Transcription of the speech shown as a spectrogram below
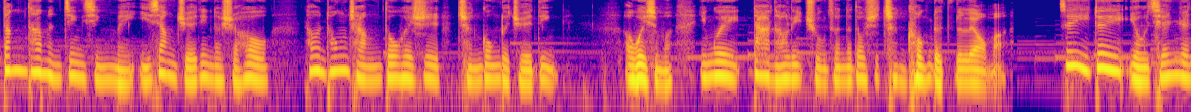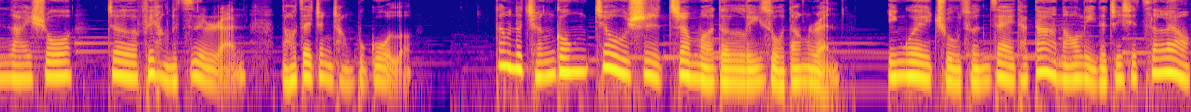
当他们进行每一项决定的时候，他们通常都会是成功的决定。啊，为什么？因为大脑里储存的都是成功的资料嘛。所以，对有钱人来说，这非常的自然，然后再正常不过了。他们的成功就是这么的理所当然，因为储存在他大脑里的这些资料，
